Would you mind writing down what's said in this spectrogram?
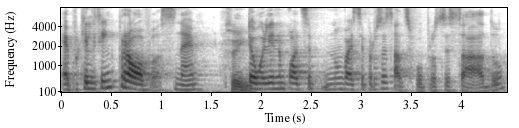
é porque ele tem provas, né? Sim. Então ele não pode ser, não vai ser processado. Se for processado,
